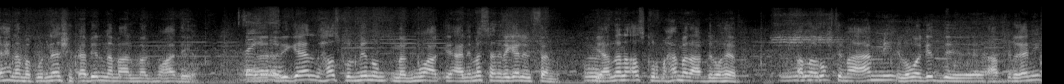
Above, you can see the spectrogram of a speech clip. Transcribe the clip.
إحنا ما كناش اتقابلنا مع المجموعة ديت. زي آه،؟ رجال هذكر منهم مجموعة يعني مثلا رجال الفن. يعني أنا أذكر محمد عبد الوهاب. أنا رحت مع عمي اللي هو جد عبد الغني.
